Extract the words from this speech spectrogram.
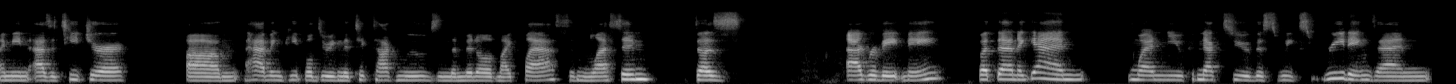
I mean, as a teacher, um, having people doing the TikTok moves in the middle of my class and lesson does aggravate me. But then again, when you connect to this week's readings and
